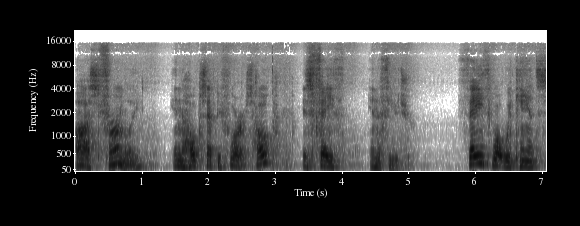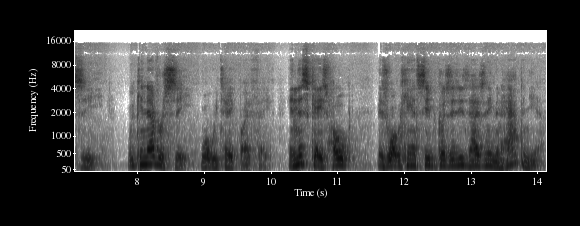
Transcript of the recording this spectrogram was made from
us firmly in the hope set before us. Hope is faith in the future. Faith, what we can't see. We can never see what we take by faith. In this case, hope is what we can't see because it hasn't even happened yet.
